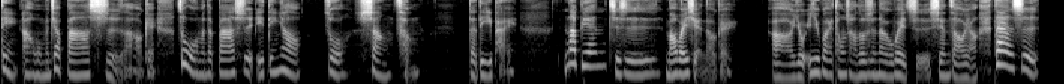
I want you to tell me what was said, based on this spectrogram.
定啊，我们叫巴士啦，OK，坐我们的巴士一定要坐上层的第一排。那边其实蛮危险的，OK，啊、有意外通常都是那个位置先遭殃，但是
